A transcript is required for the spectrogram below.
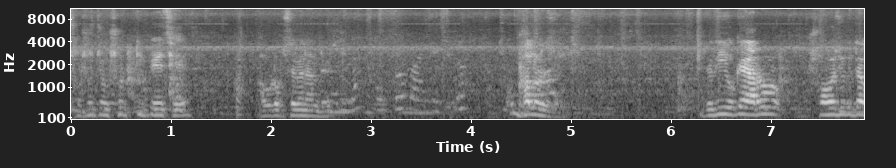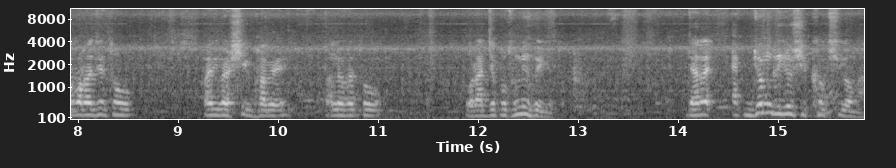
ছশো চৌষট্টি পেয়েছে আউট অফ সেভেন হান্ড্রেড খুব ভালো রেজাল্ট যদি ওকে আরও সহযোগিতা করা যেত পারিপার্শ্বিকভাবে, তাহলে হয়তো ও রাজ্যে প্রথমই হয়ে যেত। যারা একজন গৃহশিক্ষক ছিল না,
